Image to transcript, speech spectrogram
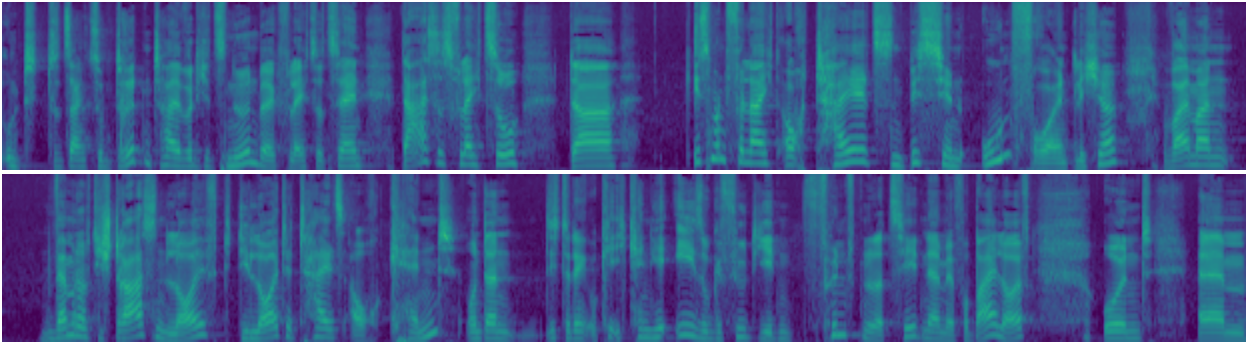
und sozusagen zum dritten Teil würde ich jetzt Nürnberg vielleicht so zählen, da ist es vielleicht so, da ist man vielleicht auch teils ein bisschen unfreundlicher, weil man, wenn man durch die Straßen läuft, die Leute teils auch kennt und dann sich da denkt, okay, ich kenne hier eh so gefühlt jeden fünften oder zehnten, der mir vorbeiläuft und ähm,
